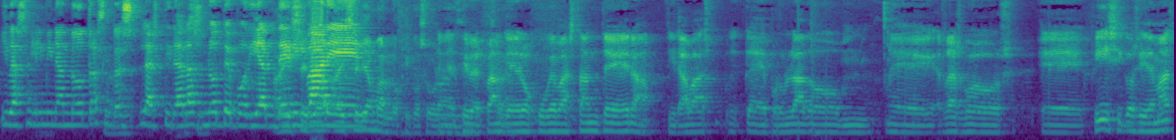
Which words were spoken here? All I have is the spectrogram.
ibas eliminando otras, entonces las tiradas no te podían Ahí derivar sería, ahí en... sería más lógico, En el seguramente. Cyberpunk que lo jugué bastante era, tirabas eh, por un lado mm, eh, rasgos eh, físicos y demás,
